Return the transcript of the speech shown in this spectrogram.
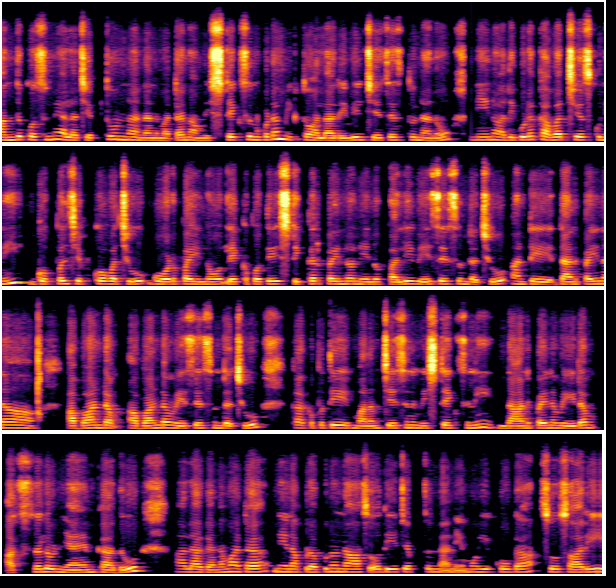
అందుకోసమే అలా చెప్తూ ఉన్నాననమాట. నా మిస్టేక్స్ కూడా మీతో అలా రివీల్ చేసేస్తున్నాను. నేను అది కూడా కవర్ చేసుకుని గొప్పలు చెప్పుకోవచ్చు. గోడ పైనో లేకపోతే స్టిక్కర్ పైనో నేను పల్లి వేసేసుండొచ్చు. అంటే దానిపైన అబాండం, అబాండం వేసేసుండొచ్చు. కాకపోతే మనం చేసిన మిస్టేక్స్ని దానిపైన వేయడం అస్సలు న్యాయం కాదు. అలాగనమాట. నేను అప్పుడప్పుడు నా సోదే చెప్తున్నానేమో ఎక్కువగా. So, sorry.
